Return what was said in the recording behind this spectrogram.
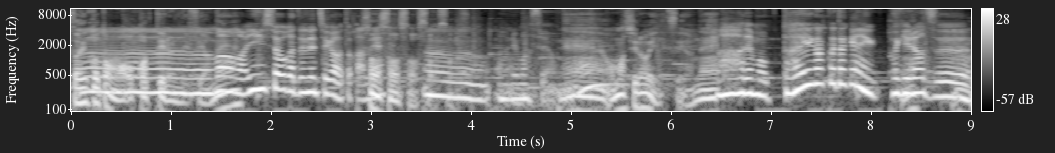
そういうことも起こってるんですよね。うまあまあ印象が全然違うとかね。そうそうそうそうそうありますよね。ね面白いですよね。あーでも大学だけに限らず、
